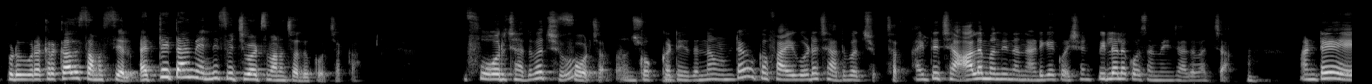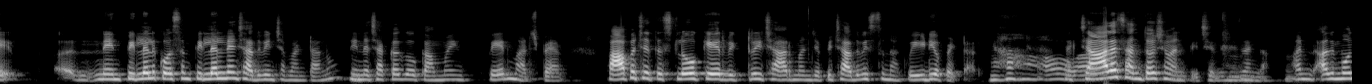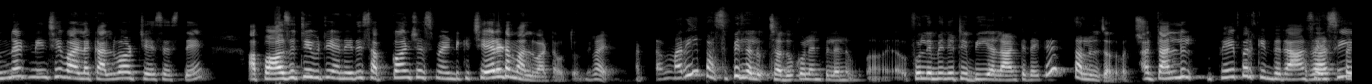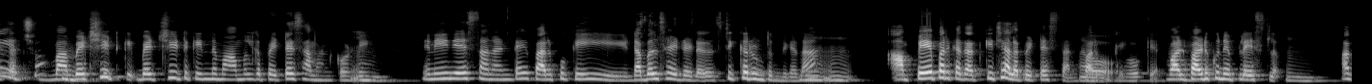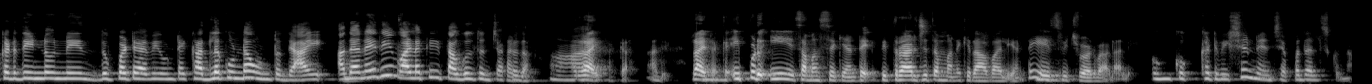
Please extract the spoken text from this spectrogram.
ఇప్పుడు రకరకాల సమస్యలు. అట్ ఏ టైం ఎన్ని స్విచ్ వర్డ్స్ మనం చదువుకోవచ్చు అక్క? ఫోర్ చదవచ్చు. ఫోర్ చదవచ్చు. ఇంకొకటి ఏదన్నా ఉంటే ఒక ఫైవ్ కూడా చదవచ్చు. అయితే చాలా మంది నన్ను అడిగే క్వశ్చన్ పిల్లల కోసం ఏం చదవచ్చా. అంటే నేను పిల్లల కోసం పిల్లల్నే చదివించమంటాను. నిన్న చక్కగా ఒక అమ్మాయి పేరు మర్చిపోయాను. పాప చేత స్లో కేర్ విక్టరీ చార్మ్ అని చెప్పి చదివిస్తూ నాకు వీడియో పెట్టారు. చాలా సంతోషం అనిపించింది Mm. నిజంగా Mm. అన్- అది ముందటి నుంచి వాళ్ళకి అలవాటు చేసేస్తే ఆ పాజిటివిటీ అనేది సబ్ కాన్షియస్ మైండ్కి చేరడం అలవాటు అవుతుంది రైట్ మరి పసిపిల్లలు చదువుకోలేని పిల్లలు ఫుల్ ఇమ్యూనిటీ బి అలాంటిది అయితే తల్లులు చదవచ్చు తల్లు పేపర్ కింద రాసి రాసేసి Hmm. బెడ్షీట్కి బెడ్షీట్ కింద మామూలుగా పెట్టేసాం అనుకోండి నేను ఏం చేస్తానంటే పరుపుకి డబుల్ సైడెడ్ స్టిక్కర్ ఉంటుంది కదా. ఆ పేపర్ కదా అతికిచ్చి అలా పెట్టేస్తాను వాళ్ళు పడుకునే ప్లేస్లో. అక్కడ దిండు దుప్పటి అవి ఉంటాయి కదలకుండా ఉంటుంది. అది అనేది వాళ్ళకి తగులుతుంది చక్కగా. రైట్ అక్క. అది. రైట్ అక్క. ఇప్పుడు ఈ సమస్యకి అంటే పిత్రార్జితం మనకి రావాలి అంటే ఏ. స్విచ్ వర్డ్ వాడాలి? ఇంకొకటి విషయం నేను చెప్పదలుచుకున్నా.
